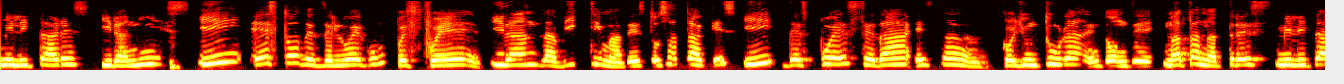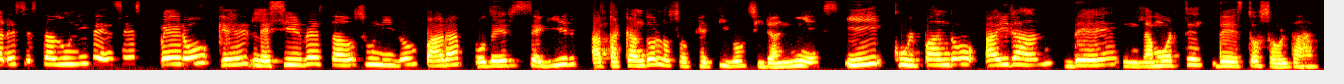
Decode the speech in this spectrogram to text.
militares iraníes. Y esto, desde luego, pues fue Irán la víctima de estos ataques y después se da esta coyuntura en donde matan a tres militares estadounidenses, pero que le sirve a Estados Unidos para poder seguir atacando los objetivos iraníes y culpando a Irán de la muerte de estos soldados.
